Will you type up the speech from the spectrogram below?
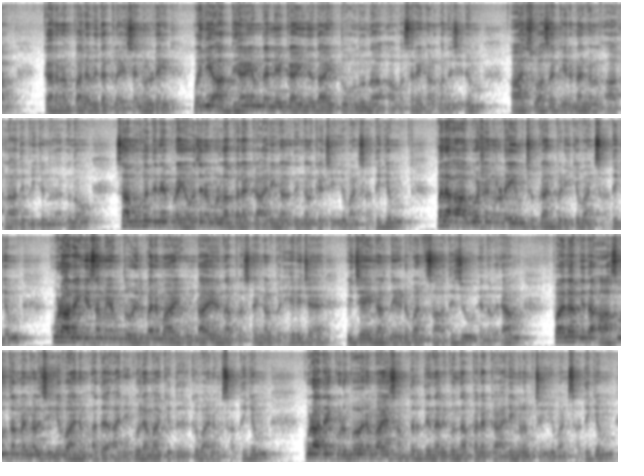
കാരണം പലവിധ ക്ലേശങ്ങളുടെ വലിയ അധ്യായം തന്നെ കഴിഞ്ഞതായി തോന്നുന്ന അവസരങ്ങൾ വന്നു ചേരും. ആശ്വാസ കിരണങ്ങൾ ആഹ്ലാദിപ്പിക്കുന്നതാകുന്നു. സമൂഹത്തിന് പ്രയോജനമുള്ള പല കാര്യങ്ങൾ നിങ്ങൾക്ക് ചെയ്യുവാൻ സാധിക്കും. പല ആഘോഷങ്ങളുടെയും ചുക്കാൻ പിടിക്കുവാൻ സാധിക്കും. കൂടാതെ ഈ സമയം തൊഴിൽപരമായി ഉണ്ടായിരുന്ന പ്രശ്നങ്ങൾ പരിഹരിച്ച് വിജയങ്ങൾ നേടുവാൻ സാധിച്ചു എന്ന് വരാം. പലവിധ ആസൂത്രണങ്ങൾ ചെയ്യുവാനും അത് അനുകൂലമാക്കി തീർക്കുവാനും സാധിക്കും. കൂടാതെ കുടുംബപരമായ സംതൃപ്തി നൽകുന്ന പല കാര്യങ്ങളും ചെയ്യുവാൻ സാധിക്കും.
